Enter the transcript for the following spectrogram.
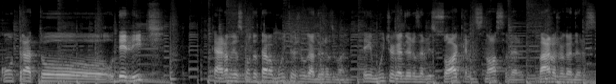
contratou o Delite. Caramba, eles contrataram muitos jogadores, mano. Tem muitos jogadores ali. Sócrates, nossa, velho. Vários jogadores.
